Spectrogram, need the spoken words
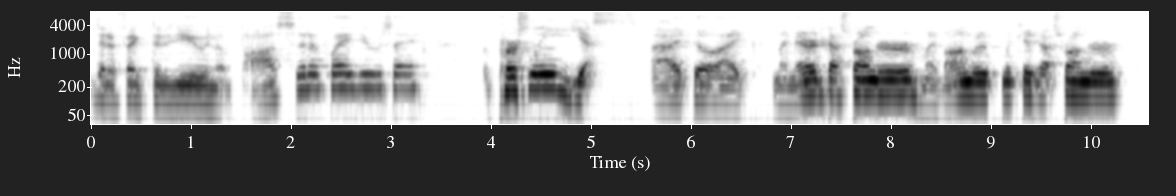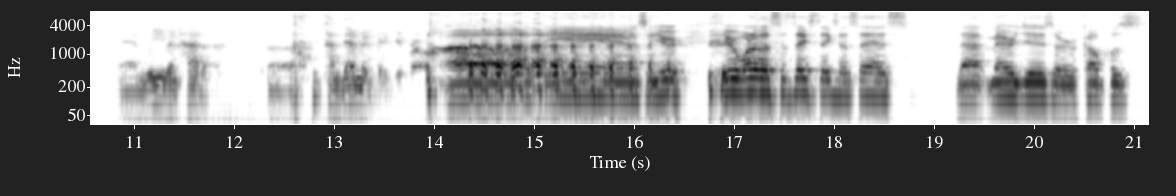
that affected you in a positive way? You would say? Personally, yes, I feel like my marriage got stronger, my bond with my kid got stronger, and we even had a, pandemic baby, bro. Oh damn! So you're you're one of those statistics that says that marriages or couples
